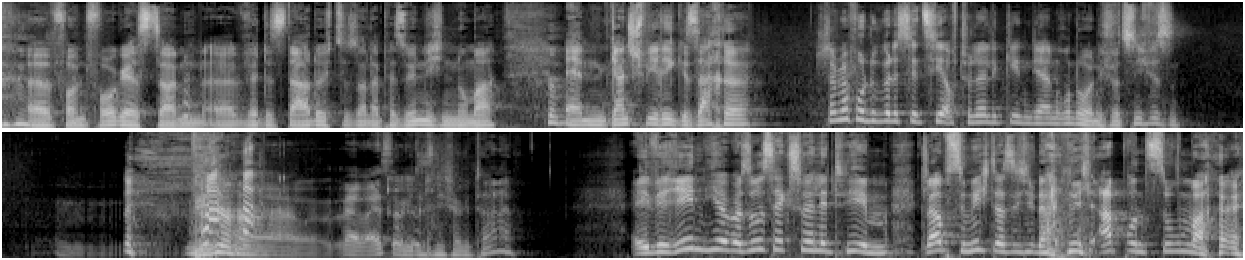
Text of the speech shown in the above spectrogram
äh, von vorgestern äh, wird es dadurch zu so einer persönlichen Nummer. Ähm, ganz schwierige Sache. Stell dir mal vor, du würdest jetzt hier auf Toilette gehen, dir einen runterholen. Ich würde es nicht wissen. Wer weiß, ob ich das nicht schon getan habe. Ey, wir reden hier über so sexuelle Themen. Glaubst du nicht, dass ich wieder nicht ab und zu mal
